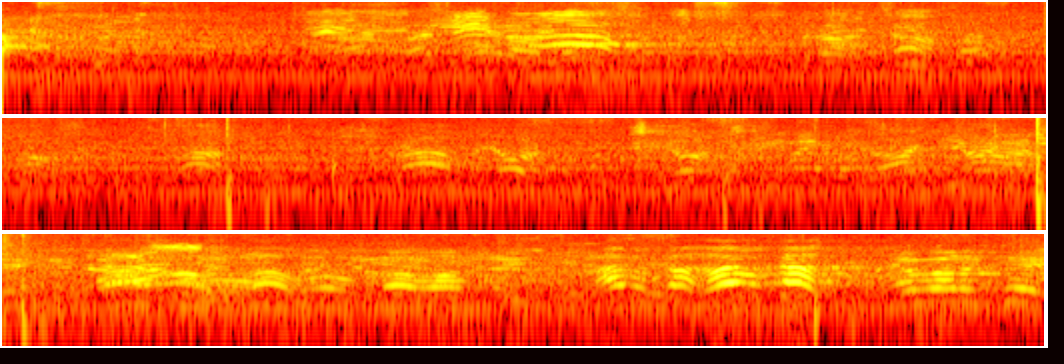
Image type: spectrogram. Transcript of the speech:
Leđa! Bravo, bravo, Andrej. Ajmo sad, ajmo sad! Evo, Aleksej.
